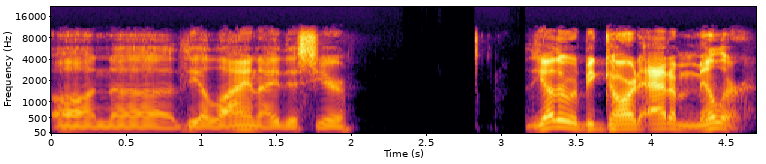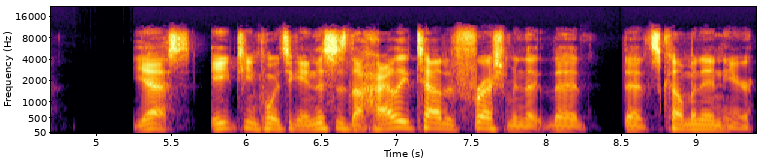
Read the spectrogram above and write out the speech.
on uh, the Illini this year. The other would be guard Adam Miller. Yes, 18 points a game. This is the highly touted freshman that that that's coming in here.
